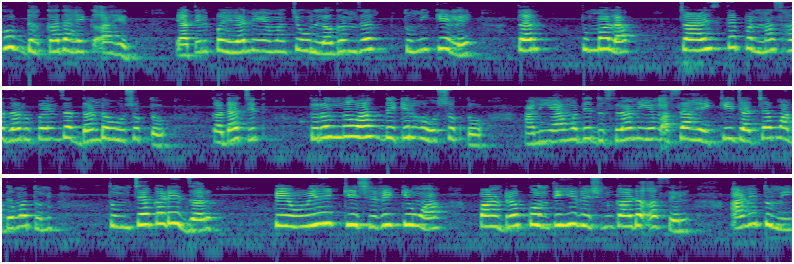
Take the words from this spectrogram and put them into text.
खूप धक्कादायक आहेत. यातील पहिल्या नियमाचे उल्लंघन जर तुम्ही केले तर तुम्हाला चाळीस ते पन्नास हजार रुपयांचा दंड होऊ शकतो. कदाचित तुरुंगवास देखील होऊ शकतो. आणि यामध्ये दुसरा नियम असा आहे की ज्याच्या माध्यमातून तुमच्याकडे जर पिवळी केशरी किंवा पांढरं कोणतेही रेशन कार्ड असेल आणि तुम्ही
